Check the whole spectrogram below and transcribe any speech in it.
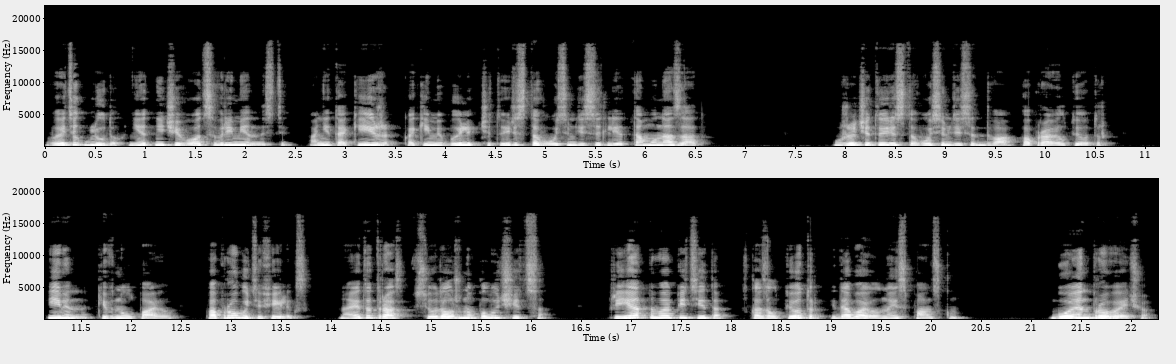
В этих блюдах нет ничего от современности, они такие же, какими были 480 лет тому назад. Уже 482, поправил Петр. Именно, кивнул Павел. Попробуйте, Феликс. На этот раз все должно получиться. Приятного аппетита, сказал Петр и добавил на испанском. Буэн провечо.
